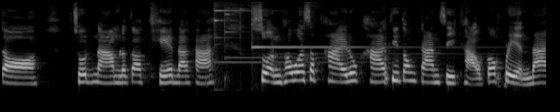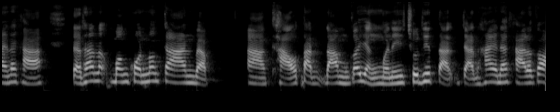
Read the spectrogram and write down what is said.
จอชุดน้ำแล้วก็เคสนะคะ ส่วน power supply ลูกค้าที่ต้องการสีขาวก็เปลี่ยนได้นะคะ แต่ถ้าบางคนต้องการแบบอ่าขาวตัดดำก็อย่างเหมือนในชุดที่ตัดจัดให้นะคะ แล้วก็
